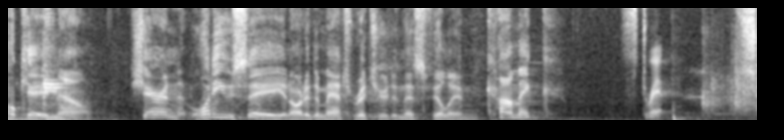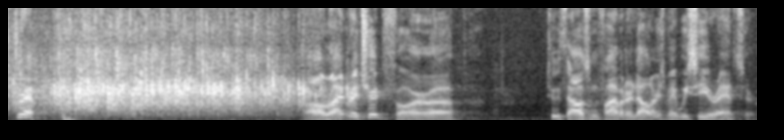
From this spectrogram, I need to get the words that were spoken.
Okay, now, Sharon, what do you say in order to match Richard in this fill in? Comic Strip. strip. All right, Richard, for uh, $2,500, may we see your answer?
